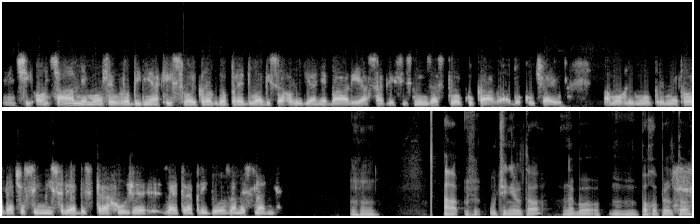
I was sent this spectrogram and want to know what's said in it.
či on sám nemôže urobiť nejaký svoj krok dopredu, aby sa ho ľudia nebáli a sadli si s ním za stôlku káva alebo kúčajú a mohli mu úprimne povedať, čo si myslia bez strachu, že zajtra prídu o zamestnanie. Uh-huh. A učinil to? Nebo mm, pochopil to?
